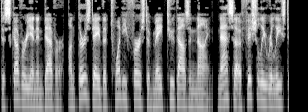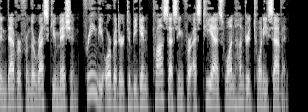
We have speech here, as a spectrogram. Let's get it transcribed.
Discovery and Endeavour. On Thursday, 21 May 2009, NASA officially released Endeavour from the rescue mission, freeing the orbiter to begin processing for STS 127.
